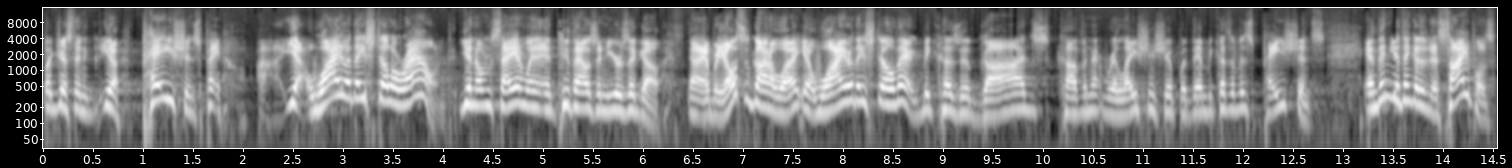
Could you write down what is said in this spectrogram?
but just in, you know, patience, patience. Uh, yeah, why are they still around? You know what I'm saying? When in 2,000 years ago, uh, everybody else has gone away. You know, why are they still there? Because of God's covenant relationship with them, because of His patience. And then you think of the disciples.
